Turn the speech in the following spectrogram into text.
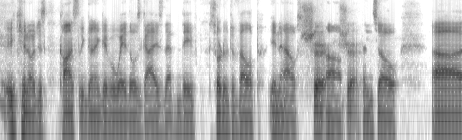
you know just constantly going to give away those guys that they've sort of developed in house sure um, sure. and so uh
